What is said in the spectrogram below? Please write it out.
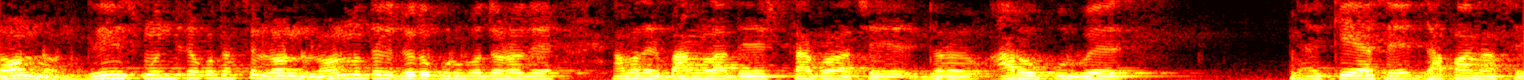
লন্ডন, গ্রিনিস মন্দিরটা কোথাও আছে? লন্ডন লন্ডন থেকে যত পূর্ব, ধরো যে আমাদের বাংলাদেশ, তারপর আছে, ধরো আরও পূর্বে কে আছে? জাপান আছে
